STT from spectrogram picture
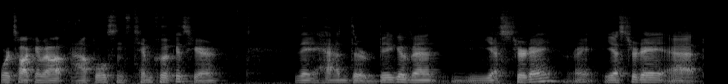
we're talking about Apple since Tim Cook is here. They had their big event yesterday, right? Yesterday at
